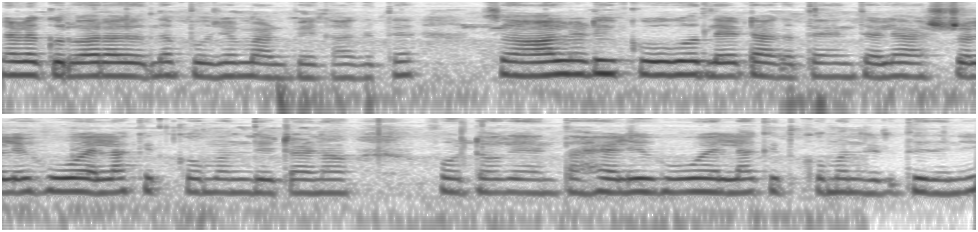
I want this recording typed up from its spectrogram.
ನಾಳೆ ಗುರುವಾರ ಆಗೋದ್ರಿಂದ ಪೂಜೆ ಮಾಡಬೇಕಾಗತ್ತೆ. ಸೊ ಆಲ್ರೆಡಿ ಕೂಗೋದು ಲೇಟ್ ಆಗುತ್ತೆ ಅಂತೇಳಿ ಅಷ್ಟರಲ್ಲಿ ಹೂವು ಎಲ್ಲ ಕಿತ್ಕೊಂಬಂದಿಟ್ಟೋಣ ಫೋಟೋಗೆ ಅಂತ ಹೇಳಿ ಹೂವು ಎಲ್ಲ ಕಿತ್ಕೊಂಬಂದು ಇಡ್ತಿದ್ದೀನಿ.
